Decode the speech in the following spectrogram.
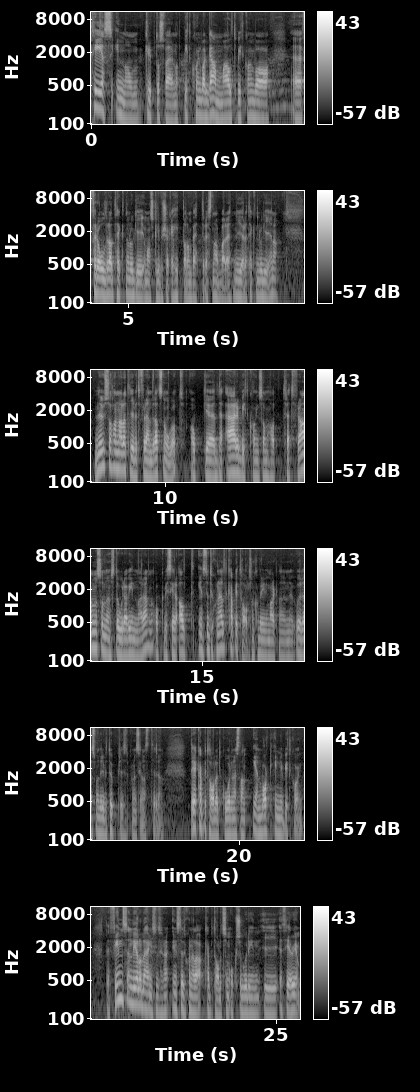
tes inom kryptosfären att bitcoin var gammalt, bitcoin var eh, föråldrad teknologi och man skulle försöka hitta de bättre, snabbare, nyare teknologierna. Nu så har narrativet förändrats något och eh, det är bitcoin som har trätt fram som den stora vinnaren och vi ser allt institutionellt kapital som kommer in i marknaden nu och det det som har drivit upp priset på den senaste tiden. Det kapitalet går nästan enbart in i bitcoin. Det finns en del av det här institutionella kapitalet som också går in i ethereum.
